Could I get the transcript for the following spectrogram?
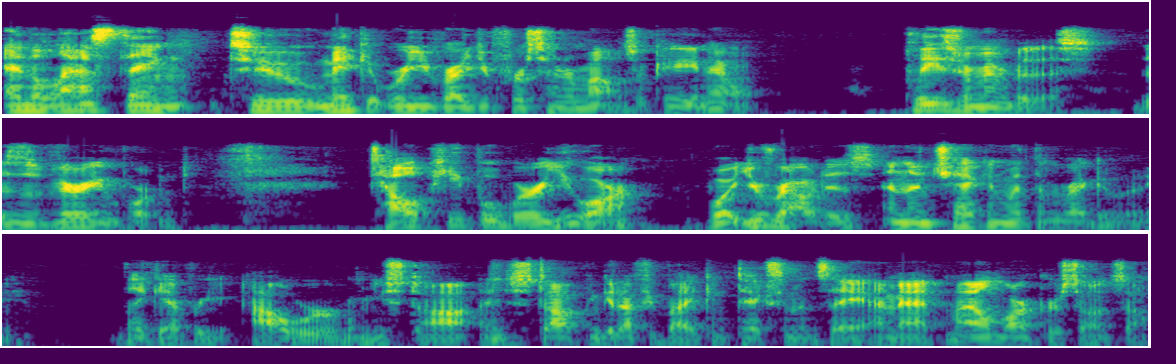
and the last thing to make it where you ride your first 100 miles. Okay, now please remember this. This is very important. Tell people where you are what your route is, and then check in with them regularly. Like every hour when you stop and stop and get off your bike and text them and say, I'm at mile marker so-and-so.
